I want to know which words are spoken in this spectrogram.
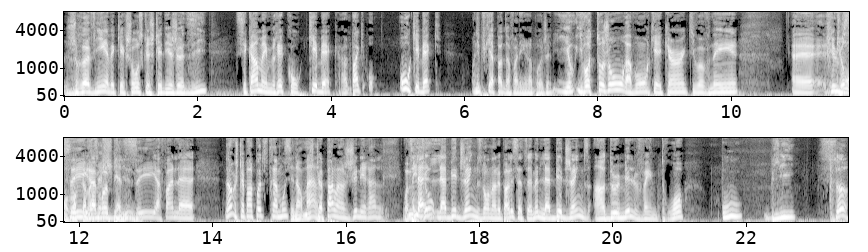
je reviens avec quelque chose que je t'ai déjà dit. C'est quand même vrai qu'au Québec, hein, pas au Québec, on n'est plus capable de faire des grands projets. Il, il va toujours avoir quelqu'un qui va venir euh, réussir à mobiliser, à faire de la... Non, mais je te parle pas du tramway. C'est normal. Je te parle en général. Ouais, mais la, la Baie James, là, on en a parlé cette semaine, la Baie James en 2023, oublie ça.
